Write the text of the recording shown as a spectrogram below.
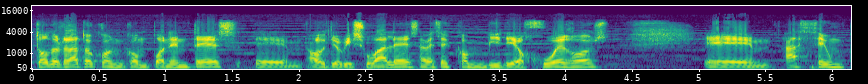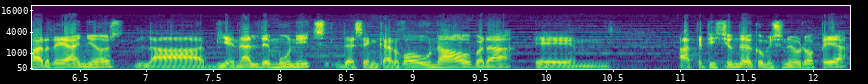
todo el rato con componentes em, audiovisuales, a veces con videojuegos. Eh, hace un par de años, la Bienal de Múnich les encargó una obra eh, a petición de la Comisión Europea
